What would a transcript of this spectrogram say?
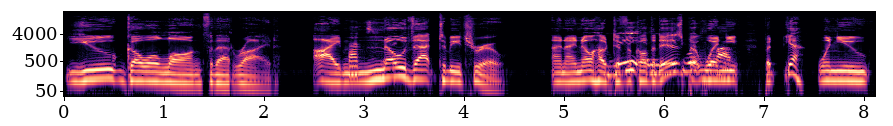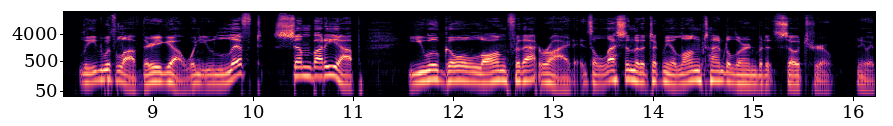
you go along for that ride. I know right. that to be true and I know how difficult lead, it is, but when love. you but yeah, when you lead with love, there you go. When you lift somebody up, you will go along for that ride. It's a lesson that it took me a long time to learn, but it's so true. Anyway,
